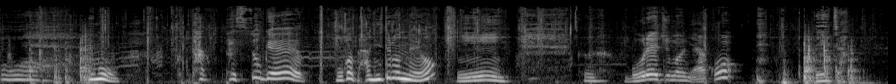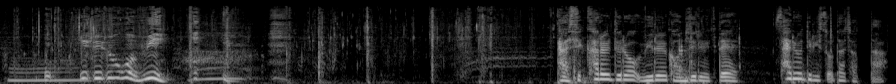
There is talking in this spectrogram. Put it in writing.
우와, 이모, 닭 뱃속에 뭐가 많이 들었네요? 예, 그 모래주머니하고 내장. 어... 이, 요거 위. 다시 칼을 들어 위를 건드릴 때 사료들이 쏟아졌다.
